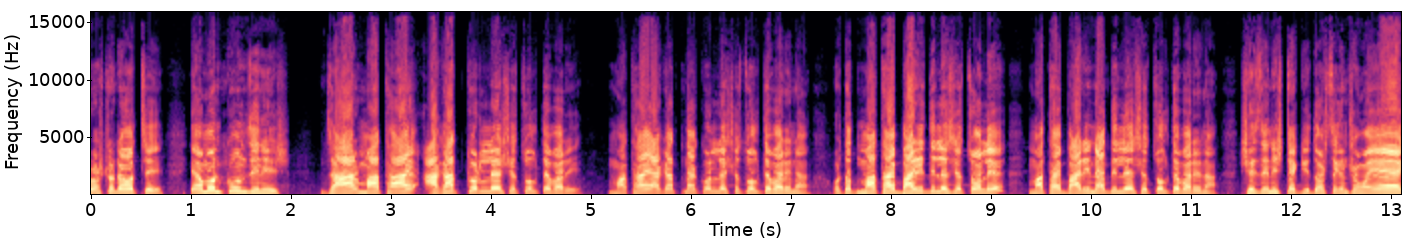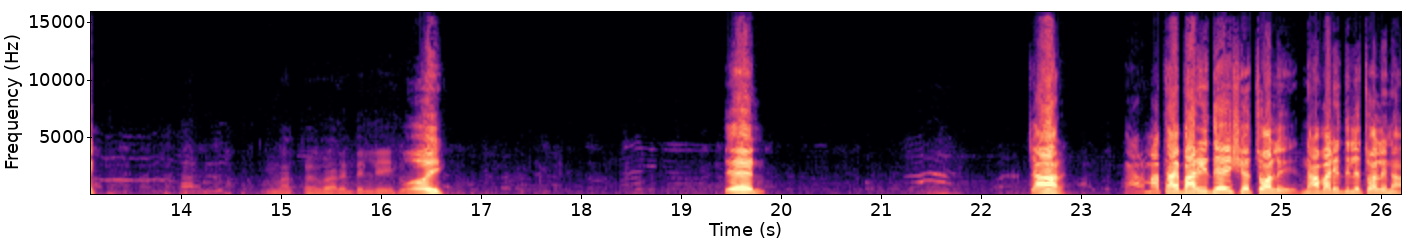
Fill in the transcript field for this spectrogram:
প্রশ্নটা হচ্ছে এমন কোন জিনিস যার মাথায় আঘাত করলে সে চলতে পারে? মাথায় আঘাত না করলে সে চলতে পারে না। অর্থাৎ মাথায় বাড়ি দিলে সে চলে মাথায় বাড়ি না দিলে সে চলতে পারে না। সেই জিনিসটা কি? দশ সেকেন্ড সময় এক। দুই। তিন। চার। কার মাথায় বাড়ি দেয় সে চলে। না বাড়ি দিলে চলে না।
